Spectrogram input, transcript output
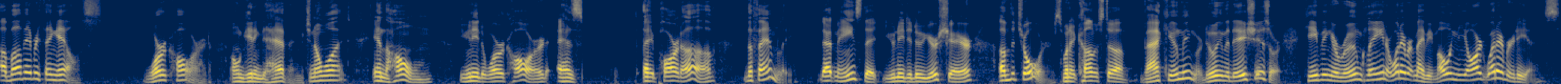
Above everything else, work hard on getting to heaven. But you know what? In the home, you need to work hard as a part of the family. That means that you need to do your share of the chores when it comes to vacuuming or doing the dishes or keeping your room clean or whatever it may be, mowing the yard, whatever it is.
